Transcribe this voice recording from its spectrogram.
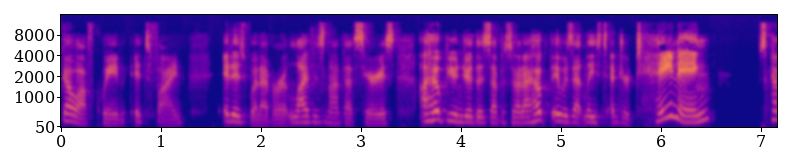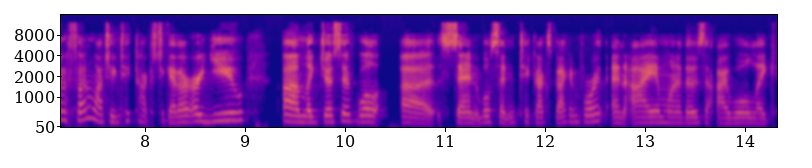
go off queen it's fine it is whatever life is not that serious i hope you enjoyed this episode i hope it was at least entertaining it's kind of fun watching tiktoks together are you um like joseph will uh send will send tiktoks back and forth and i am one of those that i will like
